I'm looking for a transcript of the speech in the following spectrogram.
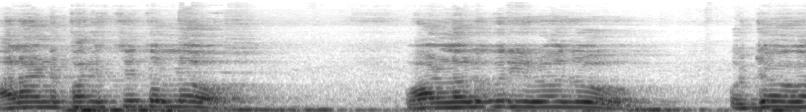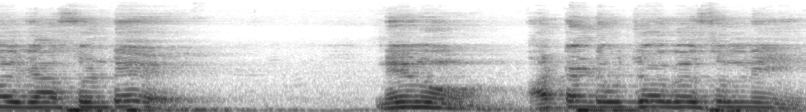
అలాంటి పరిస్థితుల్లో వాళ్ళ నలుగురు ఈరోజు ఉద్యోగాలు చేస్తుంటే నేను అట్లాంటి ఉద్యోగస్తుల్ని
